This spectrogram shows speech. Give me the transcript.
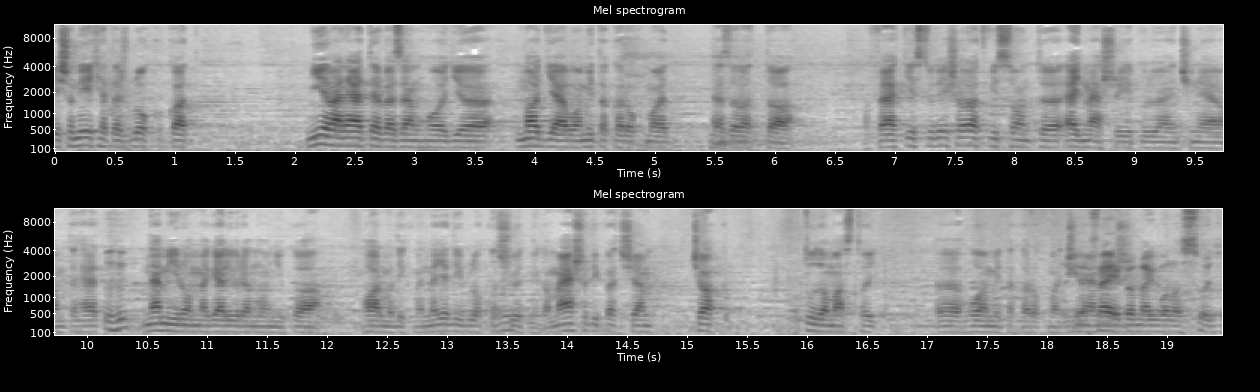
és a négy hetes blokkokat nyilván eltervezem, hogy nagyjából mit akarok majd ez alatt a, a felkészülés alatt, viszont egymásra épülően csinálom, tehát uh-huh. nem írom meg előre mondjuk a harmadik vagy negyedik blokkot, uh-huh. sőt még a másodikat sem, csak tudom azt, hogy hol mit akarok majd igen, csinálni. fejben megvan az, hogy...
